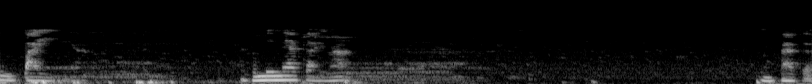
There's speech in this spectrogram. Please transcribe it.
รู้ไปก็ไม่แน่ใจว่าหลวงตาจะ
